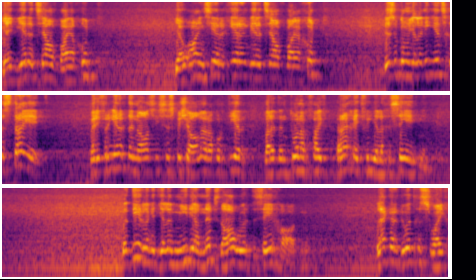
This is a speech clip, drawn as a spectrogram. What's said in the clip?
Jy weet het self baie goed. Jou ANC regering weet het self baie goed. Dis ook om jylle nie eens gestry het met die Verenigde Naties speciale rapporteer wat het in 2005 rechtheid vir jylle gesê het nie. Natuurlijk het jylle media niks daar te sê gehad nie. Lekker doodgeswyg,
